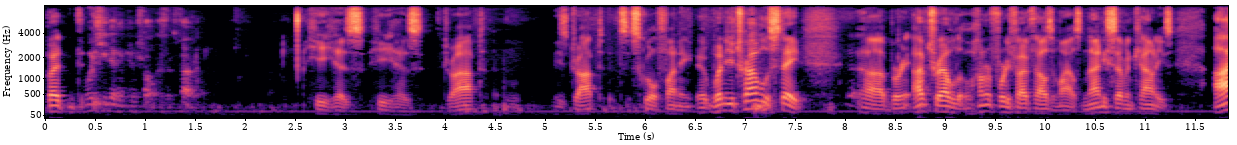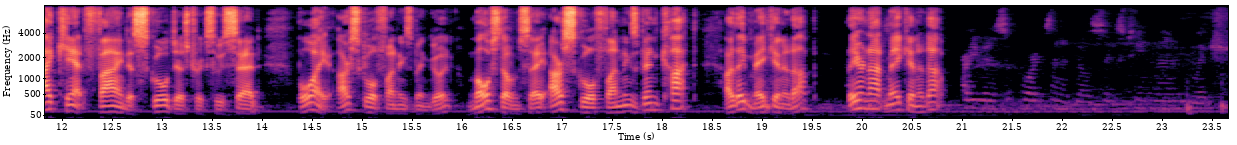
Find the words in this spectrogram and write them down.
but which he didn't control because it's federal. he has he has dropped he's dropped school funding. When you travel the state, uh, Bernie, I've traveled 145,000 miles, 97 counties. I can't find a school district who said, "Boy, our school funding's been good." Most of them say our school funding's been cut. Are they making it up? They are not making it up. Are you gonna support Senate Bill sixteen then, which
